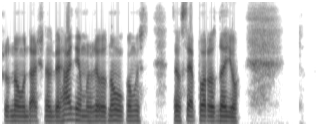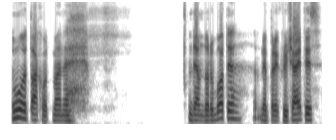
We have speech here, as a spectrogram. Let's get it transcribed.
що знову далі на зберігання, можливо, знову комусь це все пороздаю. Тому отак от мене. Йдемо до роботи, не переключайтесь.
